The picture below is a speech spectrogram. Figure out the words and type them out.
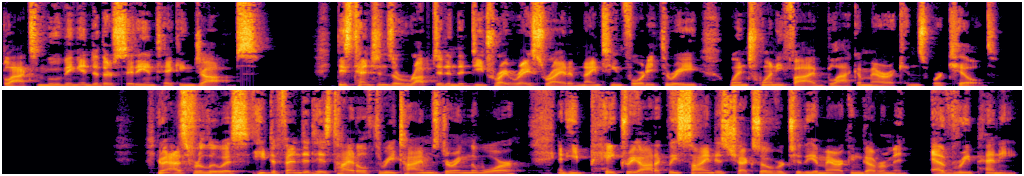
blacks moving into their city and taking jobs. These tensions erupted in the Detroit race riot of 1943 when 25 black Americans were killed. You know, as for Louis, he defended his title three times during the war, and he patriotically signed his checks over to the American government, every penny.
